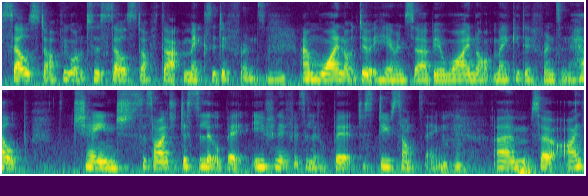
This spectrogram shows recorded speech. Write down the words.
sell stuff we want to sell stuff that makes a difference mm-hmm. and why not do it here in serbia why not make a difference and help change society just a little bit even if it's a little bit just do something mm-hmm. Um, so I,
